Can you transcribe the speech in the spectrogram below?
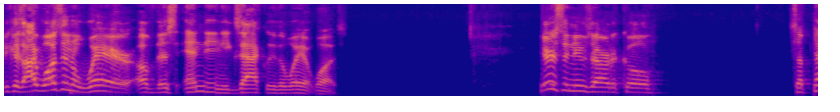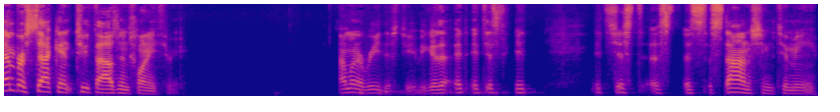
because I wasn't aware of this ending exactly the way it was. Here's the news article, September 2nd, 2023. I'm going to read this to you because it, it just it it's just it's astonishing to me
